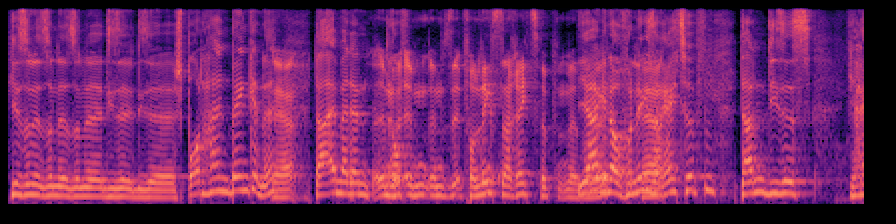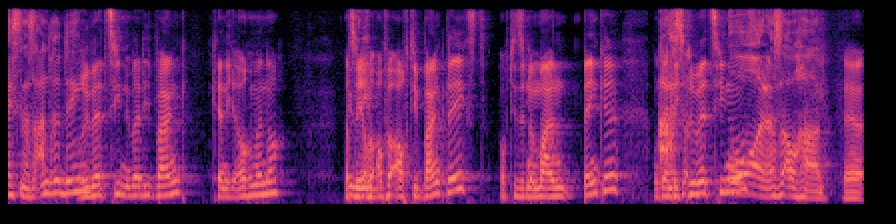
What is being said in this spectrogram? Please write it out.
hier so eine, so eine, so eine, diese, diese Sporthallenbänke, ne? Ja. Da immer dann Im, drauf, im, im, von links nach rechts hüpfen. wir so, ja ne? genau, von links ja. nach rechts hüpfen, dann dieses, wie heißt denn das andere Ding? Rüberziehen über die Bank. Kenne ich auch immer noch. Dass du dich auf, auf die Bank legst, auf diese normalen Bänke und dann Ach dich so. rüberziehen musst. Oh, das ist auch hart. Ja.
